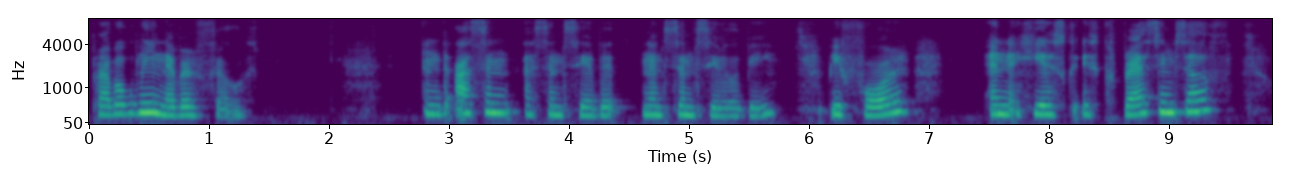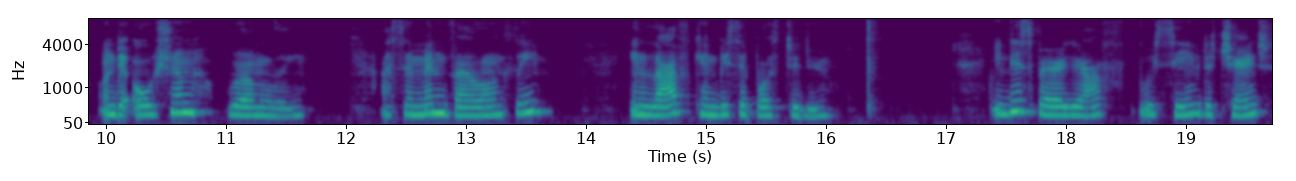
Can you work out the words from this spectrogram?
probably never felt. and as an insensibility before, and he expressed himself on the ocean warmly, as a man violently in love can be supposed to do. In this paragraph, we see the change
